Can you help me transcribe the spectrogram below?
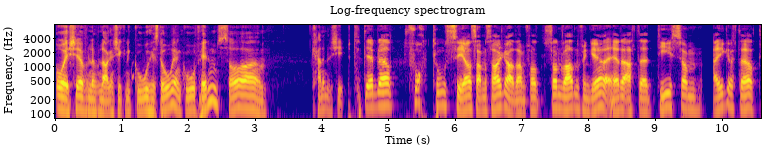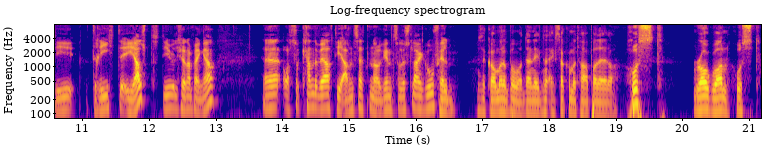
og ikke lager lage en skikkelig god historie, en god film, så eh, kan det bli kjipt. Det blir fort to sider av samme sak, Adam. For sånn verden fungerer, er det at eh, de som eier dette her, de driter i alt. De vil tjene penger. Eh, og så kan det være at de ansetter noen som har lyst til å lage god film. Så kommer det på en måte en liten ekstra kommentar på det, da. Host. Rogue One. Host.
